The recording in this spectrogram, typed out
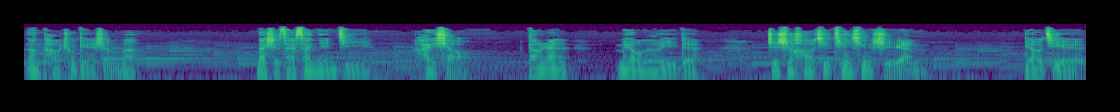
能套出点什么。那是在三年级，还小，当然没有恶意的，只是好奇天性使然。表姐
